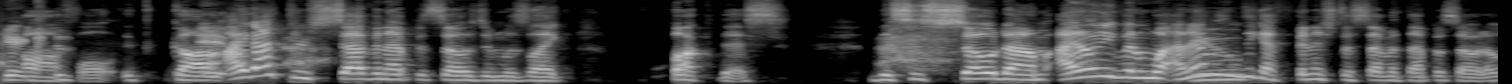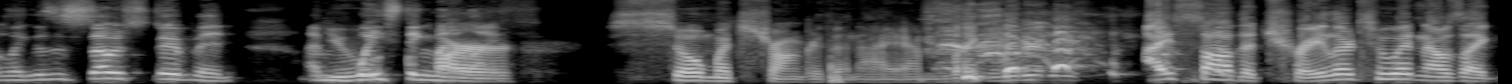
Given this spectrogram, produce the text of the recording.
that awful. It's gone. it- I got through seven episodes and was like, "Fuck this. This is so dumb. I don't even. I don't even think I finished the seventh episode. I was like, this is so stupid. I'm You wasting my are life. so much stronger than I am. Like literally, I saw the trailer to it and I was like,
